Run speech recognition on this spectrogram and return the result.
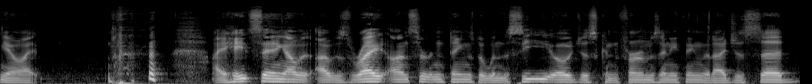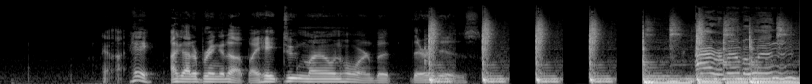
you know, I I hate saying I was I was right on certain things, but when the CEO just confirms anything that I just said, hey, I got to bring it up. I hate tooting my own horn, but there it is. I remember when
